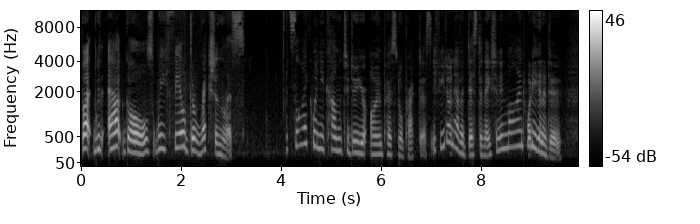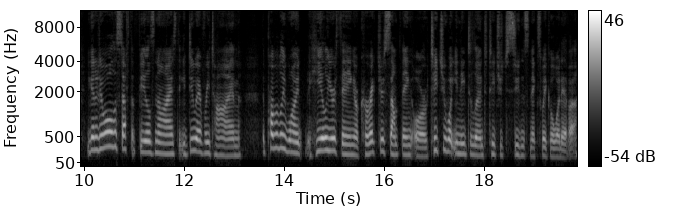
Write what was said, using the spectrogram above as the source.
But without goals, we feel directionless. It's like when you come to do your own personal practice. If you don't have a destination in mind, what are you going to do? You're going to do all the stuff that feels nice, that you do every time, that probably won't heal your thing or correct your something or teach you what you need to learn to teach your students next week or whatever.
